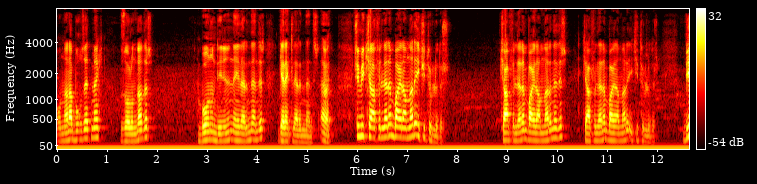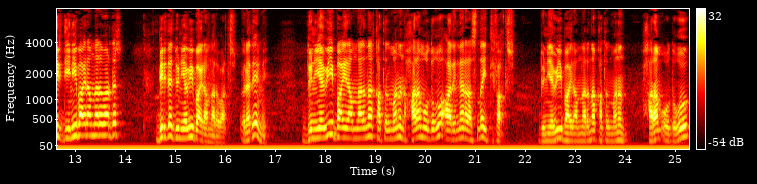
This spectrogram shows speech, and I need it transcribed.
onlara buğz etmek zorundadır. Bu onun dininin neylerindendir? Gereklerindendir. Evet. Şimdi kafirlerin bayramları iki türlüdür. Kafirlerin bayramları nedir? Kafirlerin bayramları iki türlüdür. Bir dini bayramları vardır, bir de dünyevi bayramları vardır. Öyle değil mi? Dünyevi bayramlarına katılmanın haram olduğu alimler arasında ittifaktır. Dünyevi bayramlarına katılmanın haram olduğu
